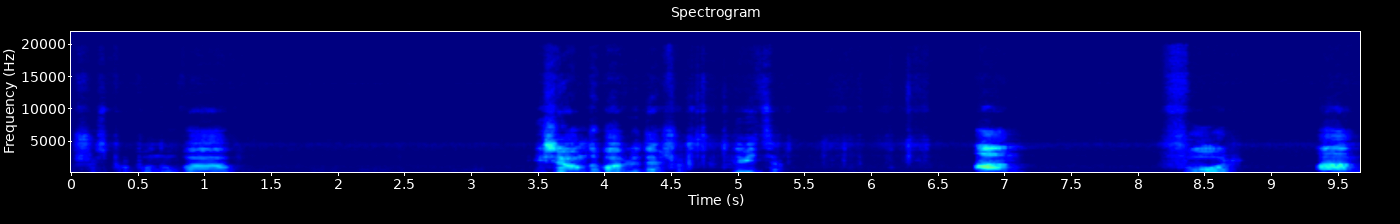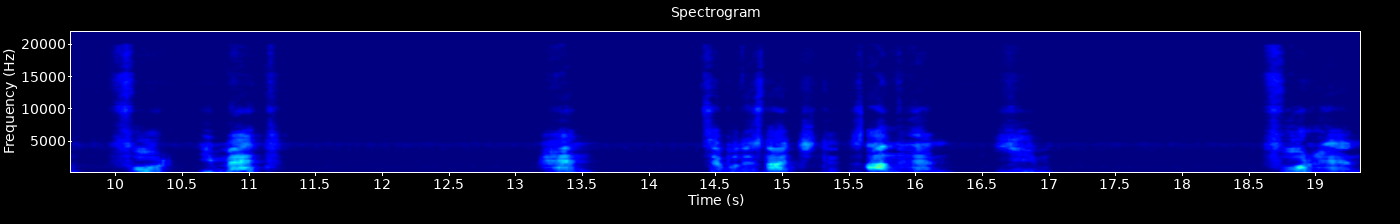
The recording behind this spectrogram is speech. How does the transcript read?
щось пропонував. І ще вам добавлю дещо. Дивіться. An, for, an, for і met. Ген. Це буде значити анген їм. Hen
